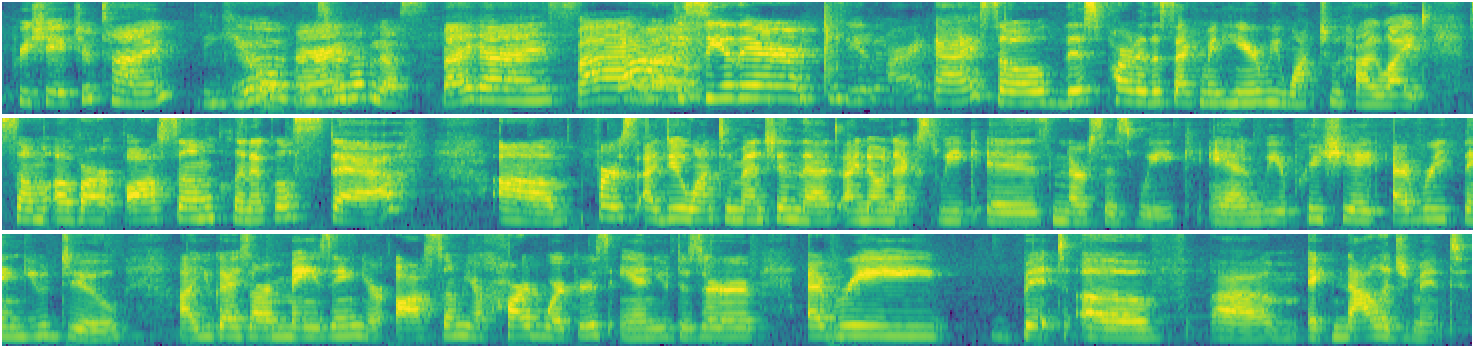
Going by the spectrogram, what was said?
Appreciate your time. Thank you. Yeah, thanks right. for having us. Bye, guys. Bye. Bye. Hope to see you there. see you there. All right, guys. So this part of the segment here, we want to highlight some of our awesome clinical staff. Um, first, I do want to mention that I know next week is Nurses Week, and we appreciate everything you do. Uh, you guys are amazing. You're awesome. You're hard workers, and you deserve every bit of um, acknowledgement.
